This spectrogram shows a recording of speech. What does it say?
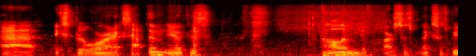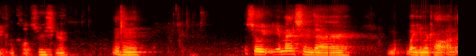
uh, explore and accept them, you know, because a lot of them are such like such beautiful cultures, you know. Mm-hmm. So you mentioned there when you were talking,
